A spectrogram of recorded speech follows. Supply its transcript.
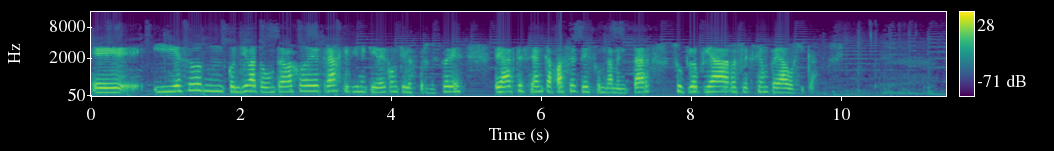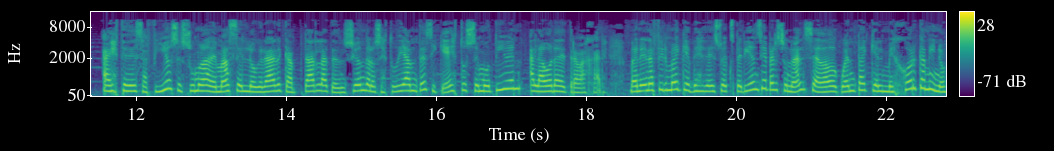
Eh, y eso conlleva todo un trabajo de detrás que tiene que ver con que los profesores de arte sean capaces de fundamentar su propia reflexión pedagógica. A este desafío se suma además el lograr captar la atención de los estudiantes y que estos se motiven a la hora de trabajar. Marena afirma que desde su experiencia personal se ha dado cuenta que el mejor camino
